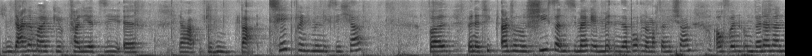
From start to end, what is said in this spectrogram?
Gegen Dynamite verliert sie, äh, ja, gegen Tick bin ich mir nicht sicher. Weil, wenn der Tick einfach nur schießt, dann ist die Mac eben mitten in der Bombe, dann macht er nicht Schaden. Auch wenn, und wenn er dann,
